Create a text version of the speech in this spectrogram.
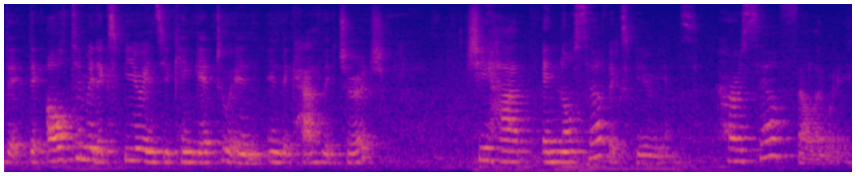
the, the ultimate experience you can get to in, in the Catholic Church, she had a no self experience. Herself fell away.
